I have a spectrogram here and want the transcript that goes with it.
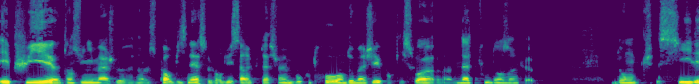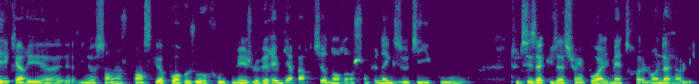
Et puis, euh, dans une image, dans le sport business, aujourd'hui, sa réputation est beaucoup trop endommagée pour qu'il soit un atout dans un club. Donc, s'il est déclaré euh, innocent, je pense qu'il va pouvoir rejouer au foot, mais je le verrai bien partir dans un championnat exotique où toutes ces accusations, il pourra les mettre loin derrière lui.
